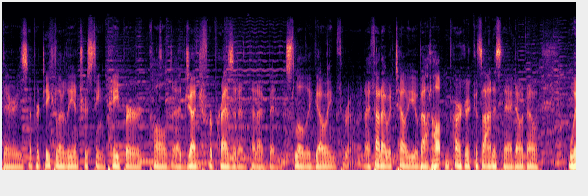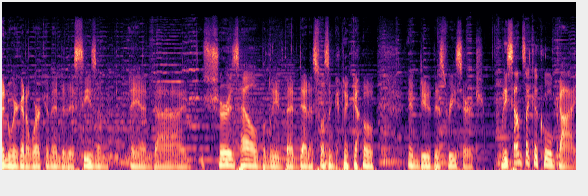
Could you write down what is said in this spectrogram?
there's a particularly interesting paper called uh, Judge for President that I've been slowly going through. And I thought I would tell you about Alton Parker because honestly, I don't know when we're going to work him into this season. And uh, I sure as hell believe that Dennis wasn't going to go and do this research. But he sounds like a cool guy.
